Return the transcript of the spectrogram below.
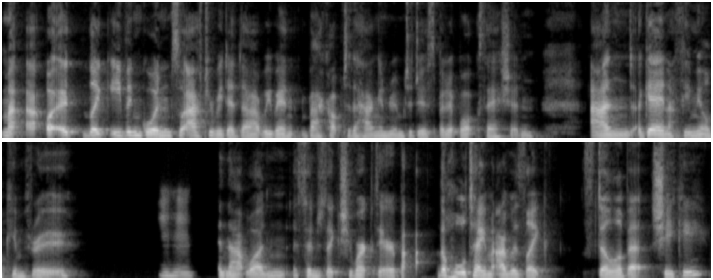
my uh, it, like even going. So after we did that, we went back up to the hanging room to do a spirit box session, and again, a female came through. Mm-hmm. in that one. It sounds like she worked there, but the whole time I was like still a bit shaky.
